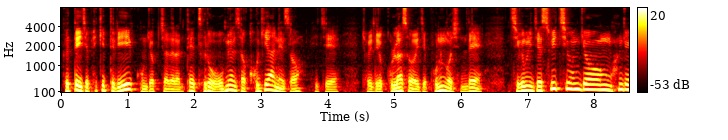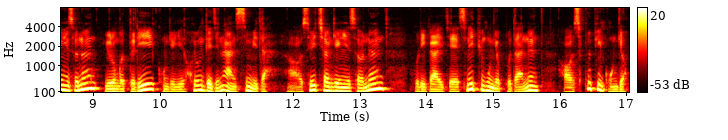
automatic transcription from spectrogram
그때 이제 패킷들이 공격자들한테 들어오면서 거기 안에서 이제 저희들이 골라서 이제 보는 것인데 지금은 이제 스위치 환경 환경에서는 이런 것들이 공격이 허용되지는 않습니다. 어, 스위치 환경에서는 우리가 이제 sniffing 공격보다는 어, spoofing 공격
